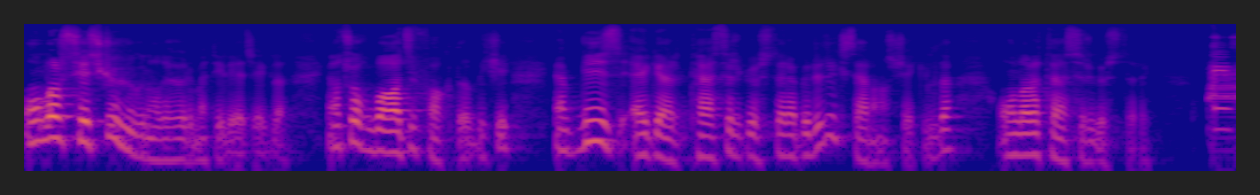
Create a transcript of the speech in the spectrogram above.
onlar seçki hüququna da hörmət eləyəcəklər. Yəni çox vacib faktordur ki, yəni biz əgər təsir göstərə biliriksə hər hansı şəkildə onlara təsir göstərək. Thank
